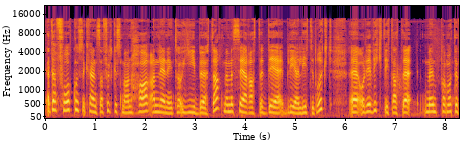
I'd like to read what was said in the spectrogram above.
Ja, Det får konsekvenser. Fylkesmannen har anledning til å gi bøter, men vi ser at det blir lite brukt. Eh, og det er viktig at vi på en måte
